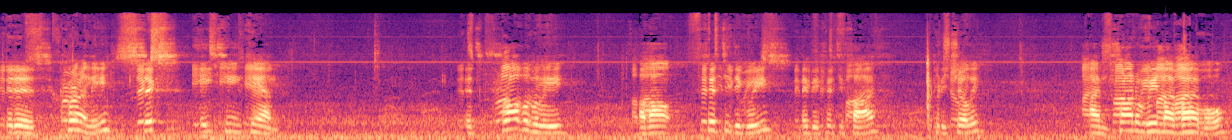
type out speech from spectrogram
It is currently 6:18 p.m. It's probably about 50 degrees, maybe 55, pretty chilly. I'm trying to read my Bible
